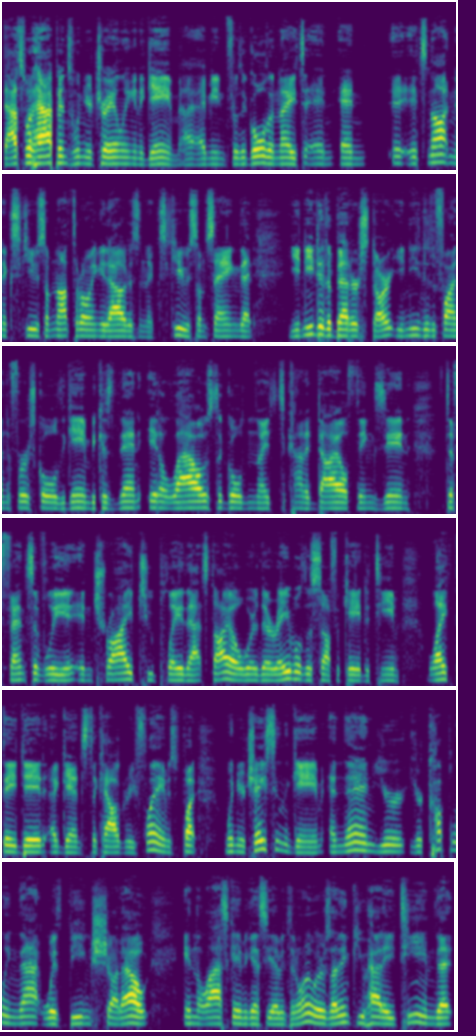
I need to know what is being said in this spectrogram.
that's what happens when you're trailing in a game. I, I mean, for the Golden Knights, and and it's not an excuse. I'm not throwing it out as an excuse. I'm saying that you needed a better start. You needed to find the first goal of the game because then it allows the Golden Knights to kind of dial things in defensively and try to play that style where they're able to suffocate a team like they did against the Calgary Flames. But when you're chasing the game and then you're you're coupling that with being shut out in the last game against the Edmonton Oilers, I think you had a team that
